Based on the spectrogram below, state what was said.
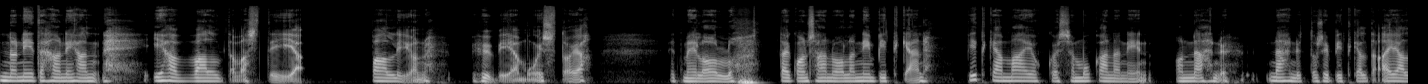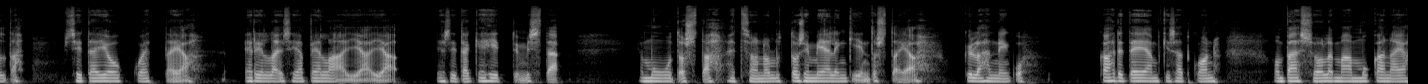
No niitähän on ihan, ihan valtavasti ja paljon hyviä muistoja. Että meillä on ollut, tai kun on saanut olla niin pitkään, pitkään maajoukkueessa mukana, niin on nähnyt, nähnyt tosi pitkältä ajalta sitä joukkuetta ja erilaisia pelaajia ja, ja sitä kehittymistä ja muutosta. Että se on ollut tosi mielenkiintoista ja kyllähän niin kuin kahdet EM-kisat, kun on, on päässyt olemaan mukana ja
